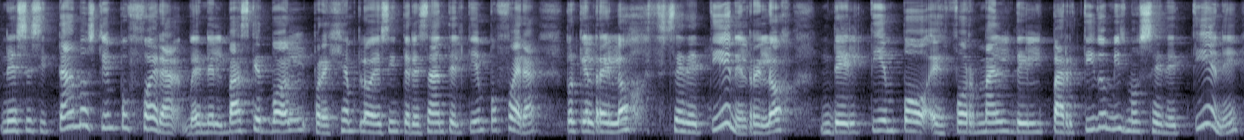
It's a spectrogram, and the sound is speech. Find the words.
Necesitamos tiempo fuera. En el básquetbol, por ejemplo, es interesante el tiempo fuera porque el reloj se detiene, el reloj del tiempo eh, formal del partido mismo se detiene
